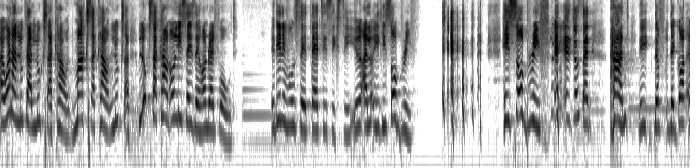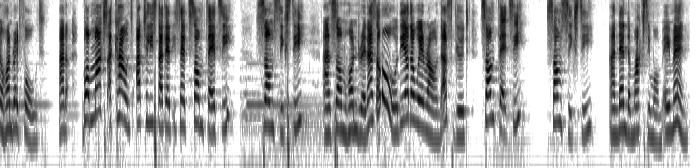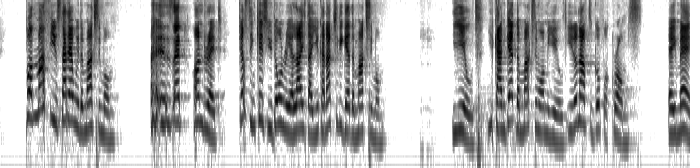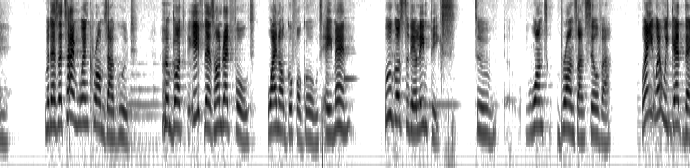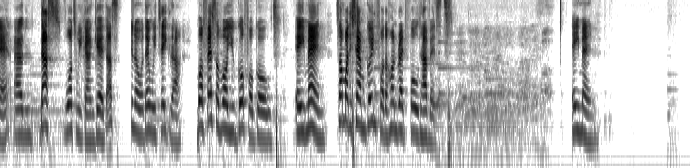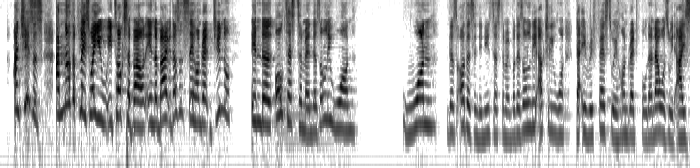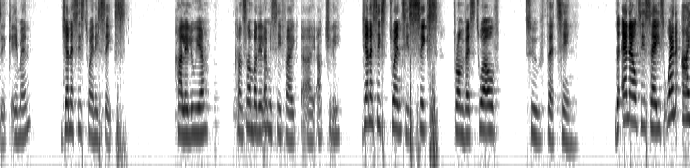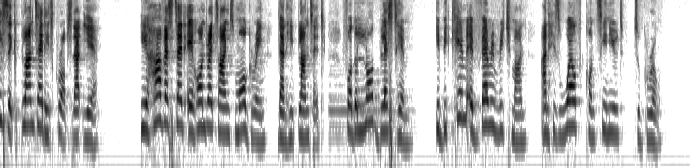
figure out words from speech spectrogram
I went and looked at Luke's account, Mark's account, Luke's, Luke's account only says a hundredfold. It didn't even say 30, 60. You know, I, he's so brief. he's so brief. it just said, and they, they, they got a hundredfold. And, but Mark's account actually started, he said some 30, some 60, and some 100. I said, oh, the other way around. That's good. Some 30, some 60, and then the maximum. Amen. But Matthew started with the maximum. he said 100, just in case you don't realize that you can actually get the maximum yield. You can get the maximum yield. You don't have to go for crumbs. Amen. But there's a time when crumbs are good. but if there's hundredfold, why not go for gold? Amen. Who goes to the Olympics to want bronze and silver? When, when we get there, and that's what we can get, that's, you know, then we take that. But first of all, you go for gold. Amen. Somebody say, I'm going for the hundredfold harvest. Amen. And Jesus, another place where you it talks about in the Bible, it doesn't say hundred. Do you know in the Old Testament, there's only one, one, there's others in the New Testament, but there's only actually one that it refers to a hundredfold, and that was with Isaac. Amen. Genesis 26. Hallelujah. Can somebody let me see if I, I actually Genesis 26 from verse 12 to 13. The NLT says, When Isaac planted his crops that year, he harvested a hundred times more grain than he planted for the Lord blessed him. He became a very rich man, and his wealth continued to grow.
